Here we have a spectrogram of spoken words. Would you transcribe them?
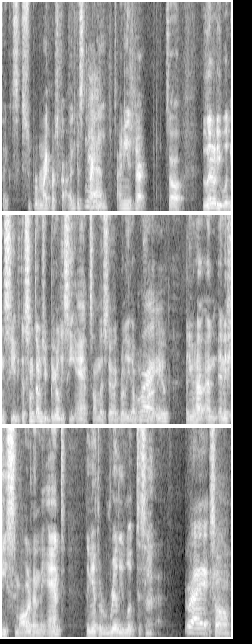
like super microscopic. Like it's Yeah. tiny, tiny as shark. So literally wouldn't see because sometimes you barely see ants unless they're like really up in front of you, and you have and and if he's smaller than the ant, then you have to really look to see that. Right. So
